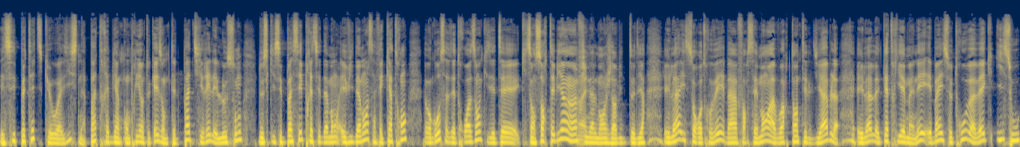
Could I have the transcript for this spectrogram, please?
Et c'est peut-être ce que Oasis n'a pas très bien compris. En tout cas, ils ont peut-être pas tiré les leçons de ce qui s'est passé précédemment. Évidemment, ça fait 4 ans. En gros, ça faisait 3 ans qu'ils étaient, qu'ils s'en sortaient bien, hein, Ouais. finalement, j'ai envie de te dire. Et là, ils se sont retrouvés, eh ben, forcément, à avoir tenté le diable. Et là, la quatrième année, eh ben, ils se trouvent avec Issou.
